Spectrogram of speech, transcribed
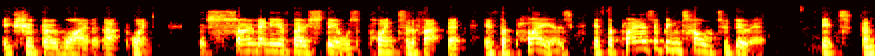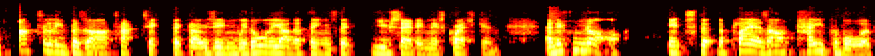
It should go wide at that point. But so many of those steals point to the fact that if the players, if the players have been told to do it, it's an utterly bizarre tactic that goes in with all the other things that you said in this question. And if not, it's that the players aren't capable of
